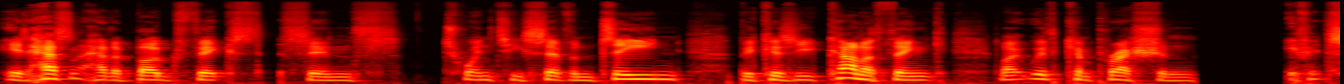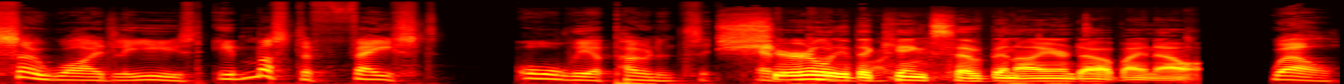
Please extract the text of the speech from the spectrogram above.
it hasn't had a bug fixed since 2017 because you kind of think, like with compression, if it's so widely used, it must have faced all the opponents. Surely the right? kinks have been ironed out by now. Well,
